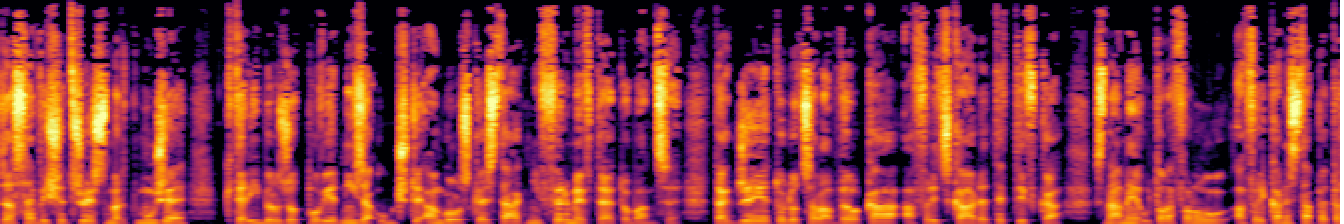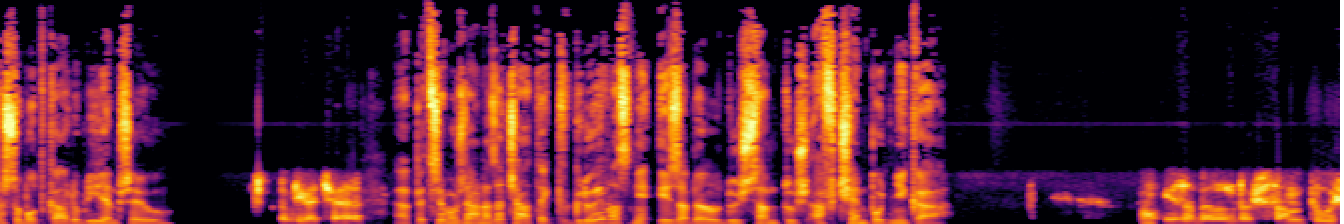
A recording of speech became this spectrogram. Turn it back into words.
zase vyšetřuje smrt muže, který byl zodpovědný za účty angolské státní firmy v této bance. Takže je to docela velká africká detektivka. S námi je u telefonu afrikanista Petr Sobotka. Dobrý den přeju. Dobrý večer. Petře, možná na začátek, kdo je vlastně Izabel Duš Santuš a v čem podniká? No, Izabel Duš Santuš,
